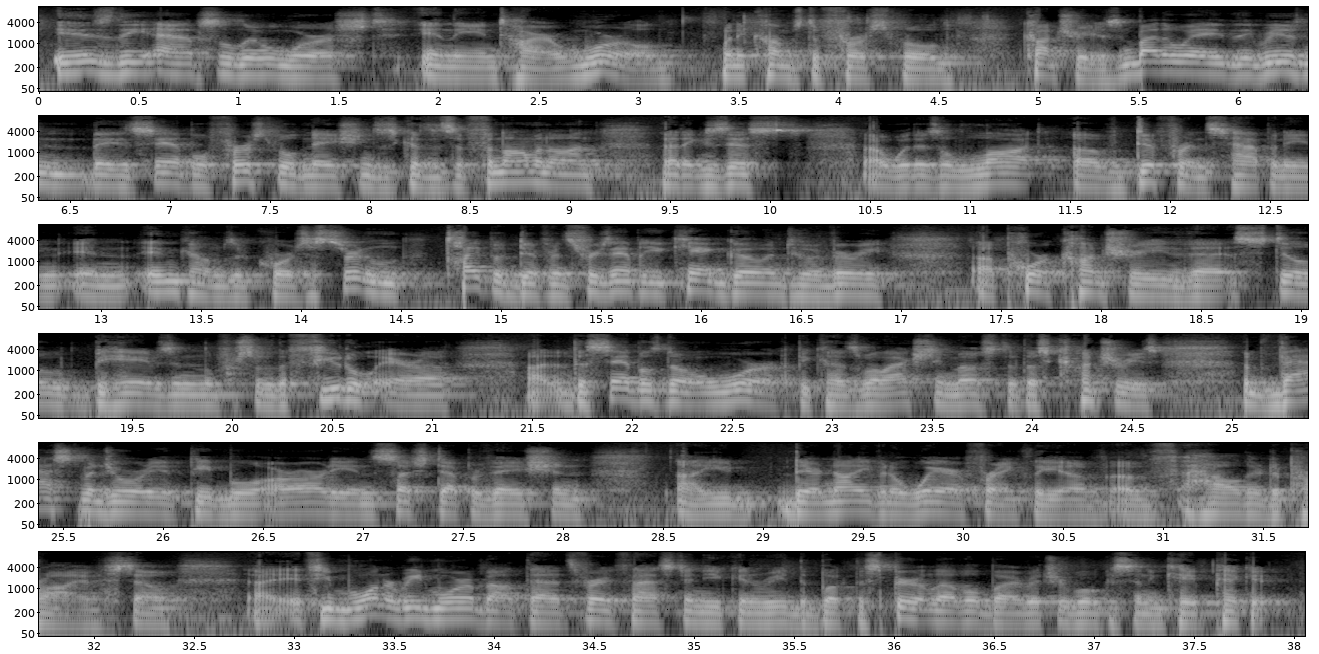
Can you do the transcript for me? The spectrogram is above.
is the absolute worst in the entire world when it comes to first world countries. And by the way, the reason they sample first world nations is because it's a phenomenon that exists uh, where there's a lot of difference happening in incomes, of course, a certain type of difference. For example, you can't go into a very uh, poor country that still behaves in the, sort of the feudal era. Uh, the samples don't work because, well, actually, most of those countries, the vast majority of people are already in such deprivation, uh, you, they're not even aware aware, frankly, of, of how they're deprived. So uh, if you want to read more about that, it's very fascinating. You can read the book The Spirit Level by Richard Wilkinson and Kate Pickett.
